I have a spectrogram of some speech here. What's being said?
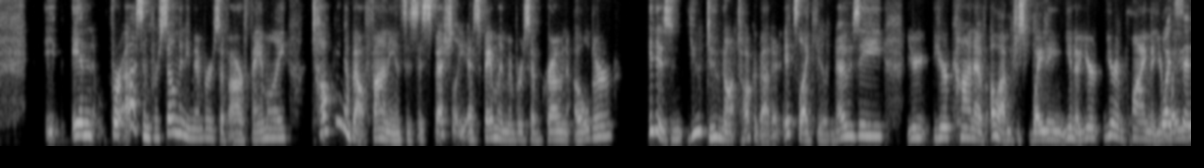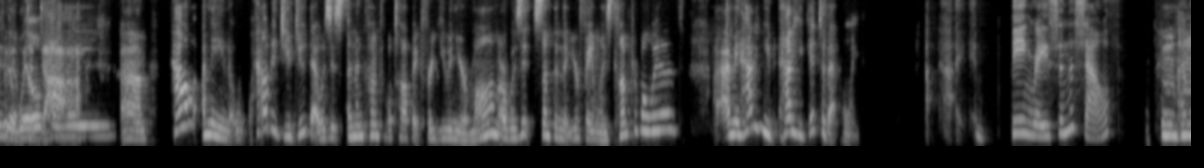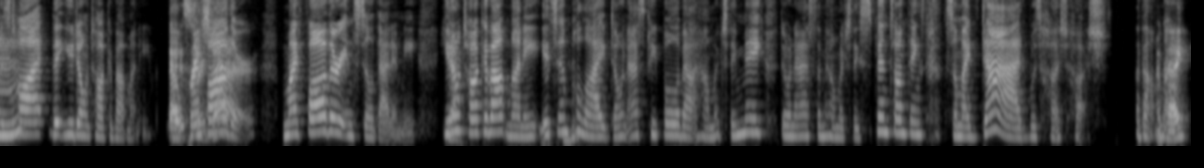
In for us and for so many members of our family, talking about finances, especially as family members have grown older, it is you do not talk about it. It's like you're nosy. You're you're kind of oh, I'm just waiting. You know, you're you're implying that you're What's waiting for the them to die. Um, how, I mean, how did you do that? Was this an uncomfortable topic for you and your mom, or was it something that your family's comfortable with? I I mean, how do you how do you get to that point? I- being raised in the South, I was Mhm. taught that you don't talk about money. That Oh, is my true. preach that. father My father instilled that in me. You Yeah. don't talk about money. It's Mhm. impolite. Don't ask people about how much they make. Don't ask them how much they spent on things. So my dad was hush hush about money. Okay.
